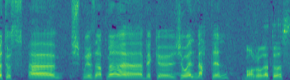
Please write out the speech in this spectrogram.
à tous. Euh, je suis présentement euh, avec euh, Joël Martel. Bonjour à tous.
